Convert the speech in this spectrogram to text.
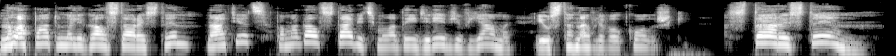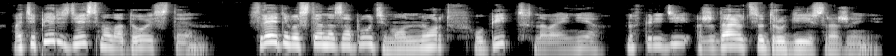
На лопату налегал старый Стэн, на отец помогал ставить молодые деревья в ямы и устанавливал колышки. Старый Стэн, а теперь здесь молодой Стэн. Среднего Стена забудем, он мертв, убит на войне, но впереди ожидаются другие сражения.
